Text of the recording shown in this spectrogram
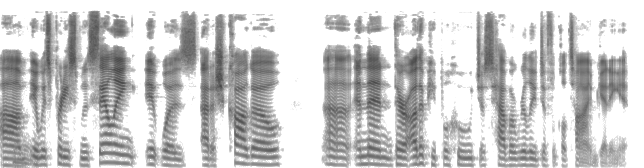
Um, Mm. it was pretty smooth sailing. It was out of Chicago. Uh, and then there are other people who just have a really difficult time getting it.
